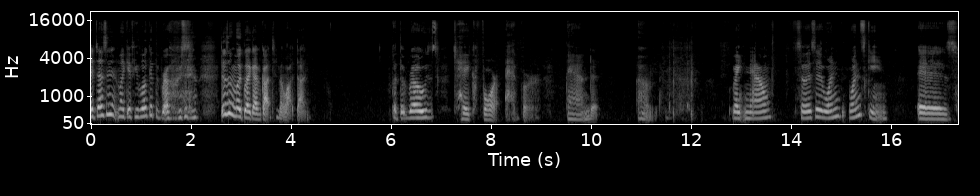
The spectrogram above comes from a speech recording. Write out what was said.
it doesn't like if you look at the rows it doesn't look like I've gotten a lot done but the rows take forever and um, right now. So this is one one skein is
